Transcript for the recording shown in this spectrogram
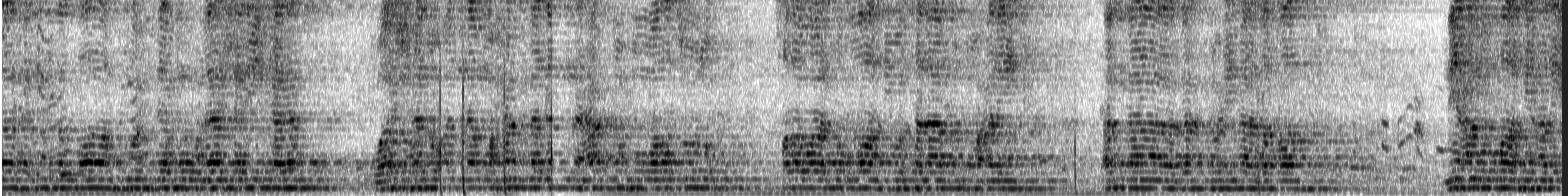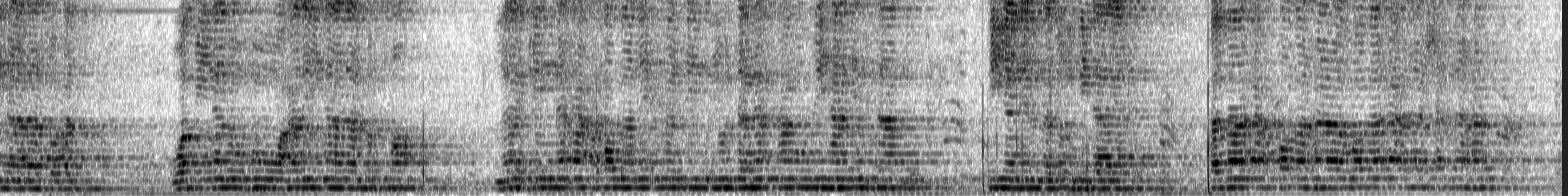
إله إلا الله وحده لا شريك له وأشهد أن محمدا عبده ورسوله صلوات الله وسلامه عليه. أما بعد عباد الله نعم الله علينا لا تعد ومننه علينا لا تحصى لكن أعظم نعمة يتنعم بها الإنسان هي نعمة الهداية. فما أعظمها وما أعلى شأنها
